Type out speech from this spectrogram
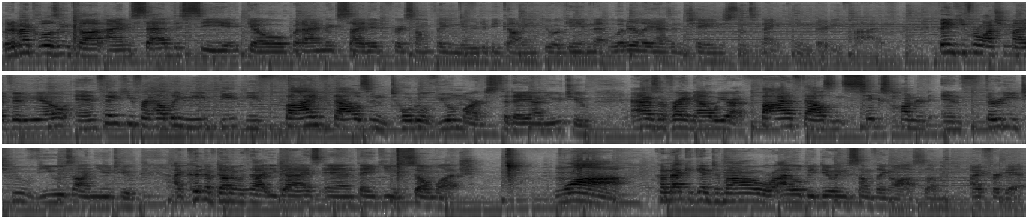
But in my closing thought, I am sad to see it go, but I'm excited for something new to be coming to a game that literally hasn't changed since 1935. Thank you for watching my video, and thank you for helping me beat the 5,000 total view marks today on YouTube. As of right now, we are at 5,632 views on YouTube. I couldn't have done it without you guys, and thank you so much. Mwah! Come back again tomorrow where I will be doing something awesome. I forget.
